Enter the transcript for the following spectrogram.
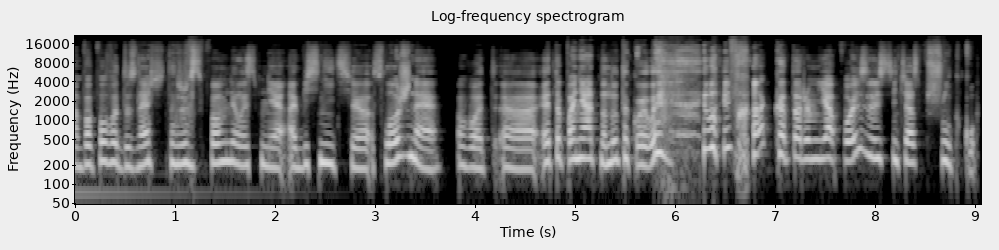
А по поводу, знаешь, тоже вспомнилось мне объяснить э, сложное. Вот, э, это понятно, ну, такой лайфхак, которым я пользуюсь сейчас в шутку.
